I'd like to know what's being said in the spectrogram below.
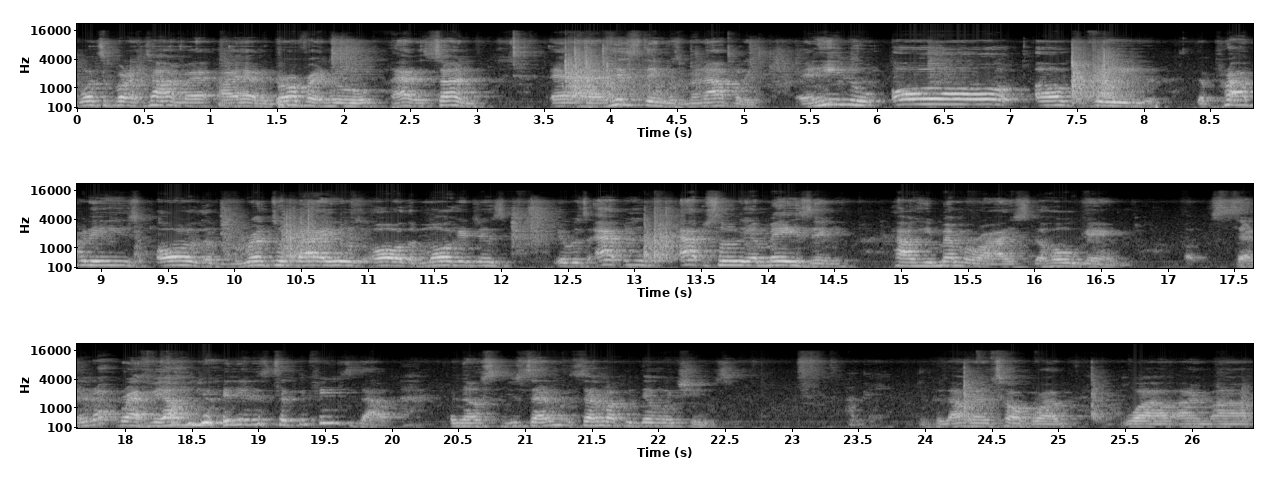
Once upon a time, I, I had a girlfriend who had a son, and his thing was Monopoly, and he knew all of the the properties, all of the rental values, all the mortgages. It was ab- absolutely amazing how he memorized the whole game. Set it up, Raphael. You just took the pieces out. Know, you set them, set them up, then we choose. Okay. Because I'm going to talk while while I'm uh,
